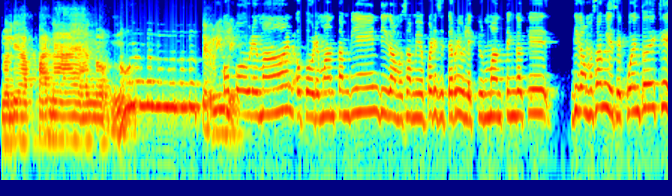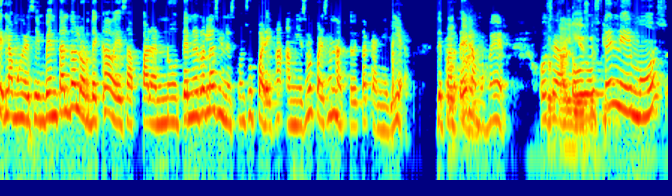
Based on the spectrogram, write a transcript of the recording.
No le da para nada, no, no, no, no, no, no, no, no, terrible. O pobre man, o pobre man también, digamos, a mí me parece terrible que un man tenga que, digamos, a mí ese cuento de que la mujer se inventa el dolor de cabeza para no tener relaciones con su pareja, a mí eso me parece un acto de tacañería de parte de la mujer. O Total, sea, todos tenemos,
